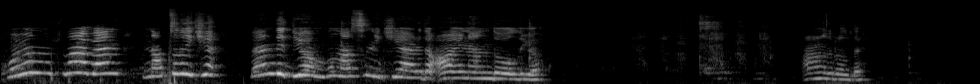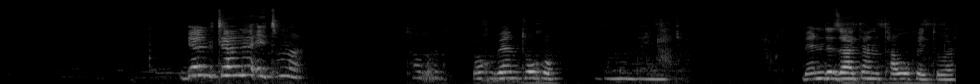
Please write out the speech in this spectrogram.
Koyulmuş la ben nasıl iki ben de diyorum bu nasıl iki yerde aynı anda oluyor. Aa kırıldı. Gel bir tane etim var. Tavuk. Yok ben tokum. O zaman ben yiyeceğim. Bende zaten tavuk eti var.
